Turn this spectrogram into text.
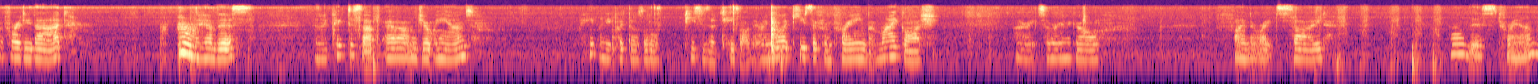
before I do that, I have this, and I picked this up at um, Joann's. I hate when they put those little pieces of tape on there. I know it keeps it from fraying, but my gosh. Alright, so we're going to go find the right side of this trim.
